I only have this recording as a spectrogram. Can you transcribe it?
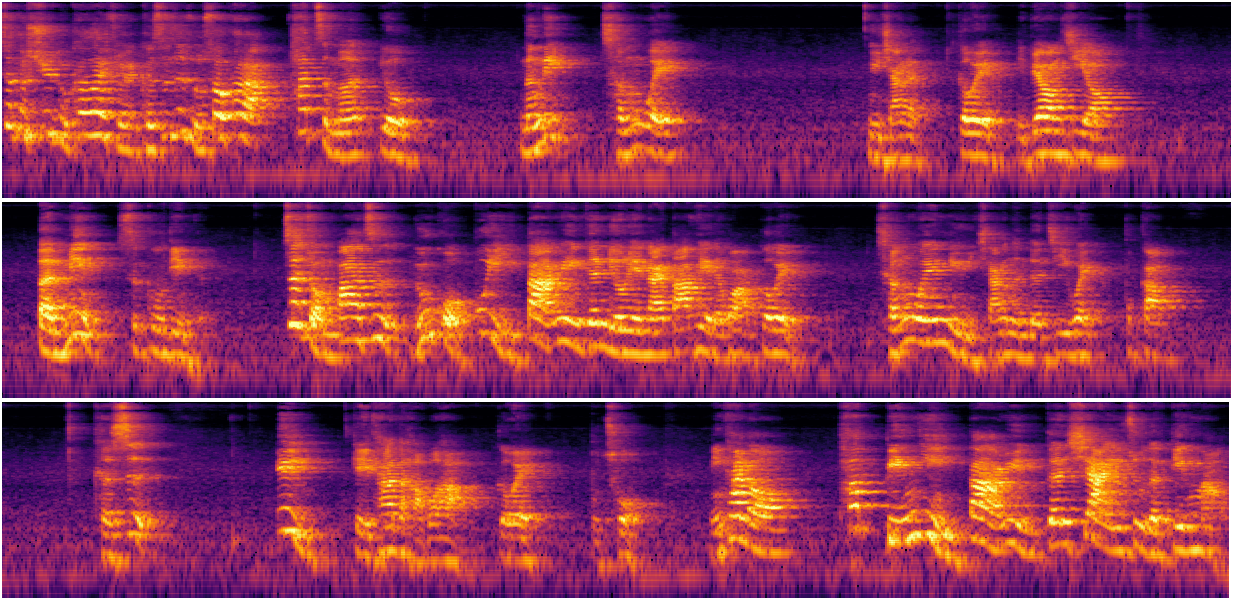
这个虚土克亥水，可是日主受克了，他怎么有能力成为女强人？各位，你不要忘记哦，本命是固定的，这种八字如果不以大运跟流年来搭配的话，各位成为女强人的机会不高。可是运给他的好不好？各位不错，您看哦。他丙寅大运跟下一柱的丁卯，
